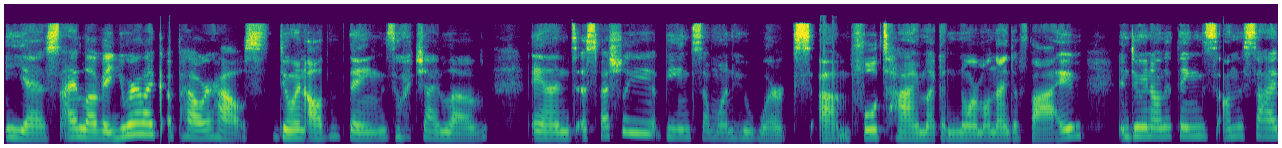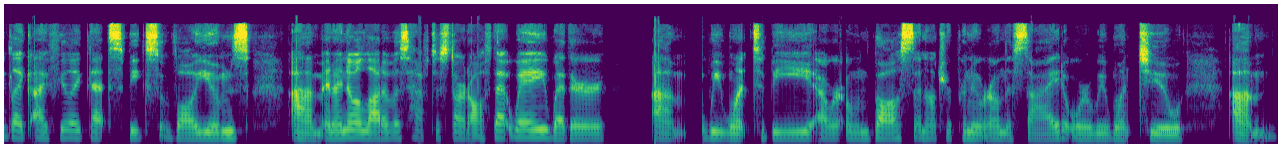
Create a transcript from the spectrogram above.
Yes, I love it. You are like a powerhouse doing all the things, which I love. And especially being someone who works um, full time, like a normal nine to five, and doing all the things on the side, like I feel like that speaks volumes. Um, and I know a lot of us have to start off that way, whether um, we want to be our own boss, an entrepreneur on the side, or we want to um,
